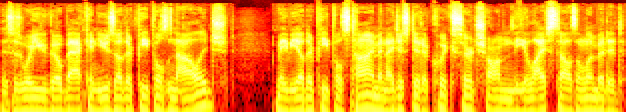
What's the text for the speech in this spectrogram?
this is where you go back and use other people's knowledge, maybe other people's time. And I just did a quick search on the Lifestyles Unlimited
